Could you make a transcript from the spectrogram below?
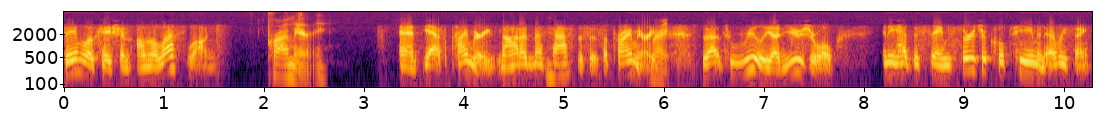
same location on the left lung. Primary. And yes, primary, not a metastasis, a primary. Right. So that's really unusual and he had the same surgical team and everything.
